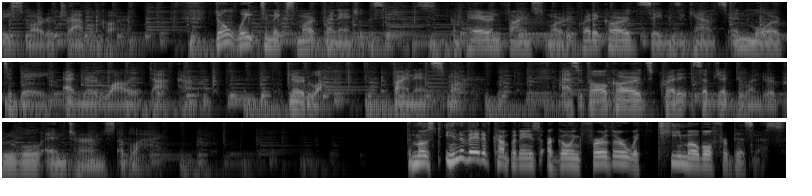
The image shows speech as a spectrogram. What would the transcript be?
a smarter travel card. Don't wait to make smart financial decisions. Compare and find smarter credit cards, savings accounts, and more today at nerdwallet.com. Nerdwallet. Finance smarter. As with all cards, credit is subject to lender approval and terms apply. The most innovative companies are going further with T Mobile for Business.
